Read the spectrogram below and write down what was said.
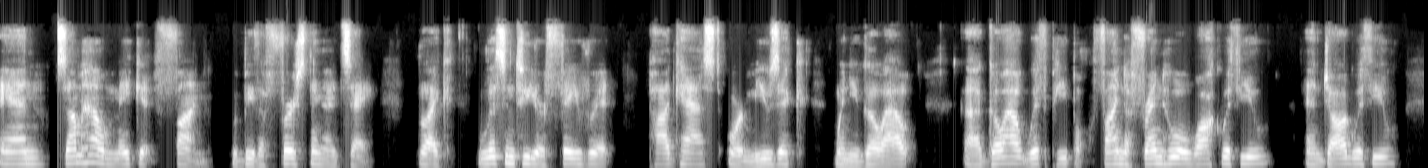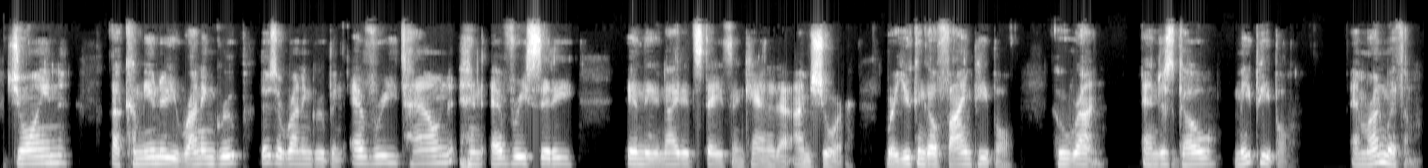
and somehow make it fun would be the first thing I'd say. Like, listen to your favorite podcast or music when you go out. Uh, go out with people. Find a friend who will walk with you and jog with you. Join a community running group. There's a running group in every town and every city in the United States and Canada, I'm sure, where you can go find people who run and just go meet people and run with them.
